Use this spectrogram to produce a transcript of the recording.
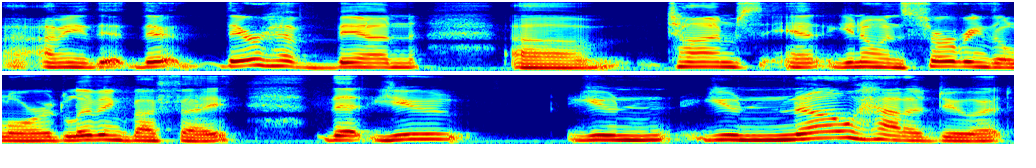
I mean there there have been um, times in, you know in serving the Lord living by faith that you you you know how to do it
